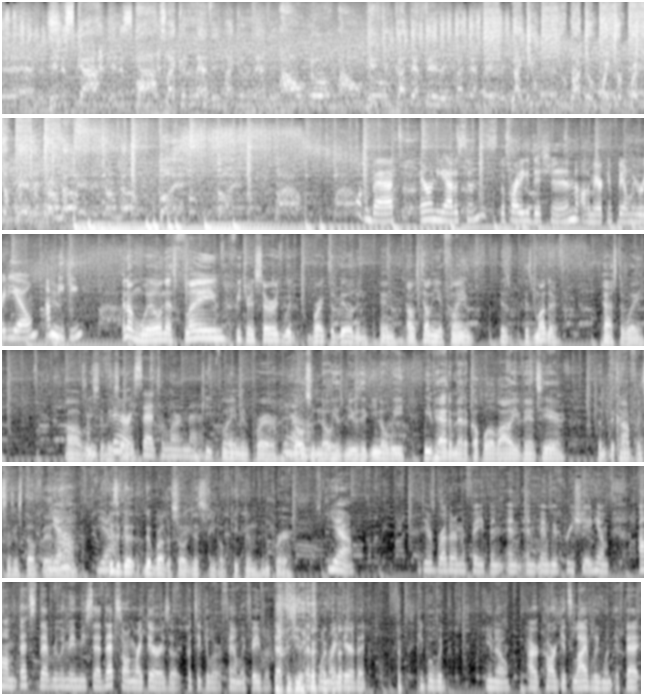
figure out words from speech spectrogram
in the sky, in the sky, arms like eleven, like eleven. I don't know, I don't know if you got that feeling, got that feeling, like you, you about to break the, break the feeling. Turn up, turn up, go ahead, go ahead. Wow, wow. Welcome back. Airing the Addisons, the Friday edition on American Family Radio. I'm Yeah. Miki. And I'm Will, and that's Flame featuring Surge with Break the Building. And I was telling you, Flame, his his mother passed away uh, recently. Very so sad to learn that. keep Flame in prayer. Yeah. Those who know his music, you know, we we've had him at a couple of our events here, the, the conferences and stuff. And Yeah, uh, yeah. he's a good good brother. So just you know, keep him in prayer. Yeah. Dear brother in the faith, and, and, and man, we appreciate him. Um, that's that really made me sad. That song right there is a particular family favorite. That's Yeah. that's one right there that people would, you know, our car gets lively when if that.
